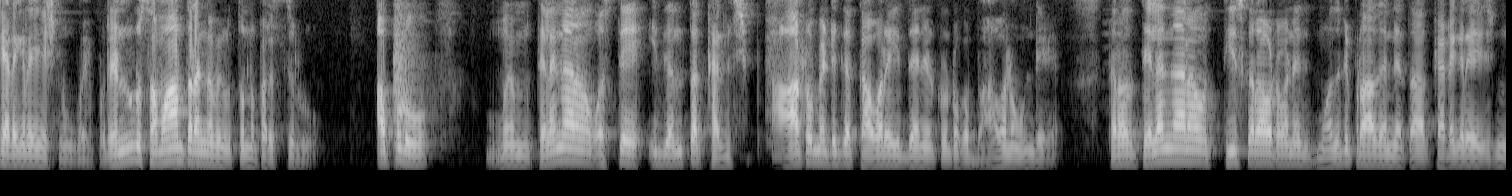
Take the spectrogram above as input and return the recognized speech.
కేటగరైజేషన్ ఒకవైపు. రెండు సమాంతరంగా వెళుతున్న పరిస్థితులు. అప్పుడు మేము తెలంగాణ వస్తే ఇదంతా కలిసి ఆటోమేటిక్గా కవర్ అయ్యిద్ది అనేటువంటి ఒక భావన ఉండే. తర్వాత తెలంగాణ తీసుకురావడం అనేది మొదటి ప్రాధాన్యత కేటగరైజేషన్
